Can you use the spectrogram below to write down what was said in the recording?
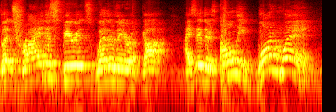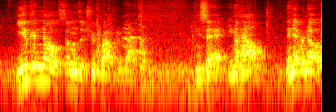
but try the spirits whether they are of God. I say there's only one way you can know someone's a true prophet of God. You say, you know how? They never know.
